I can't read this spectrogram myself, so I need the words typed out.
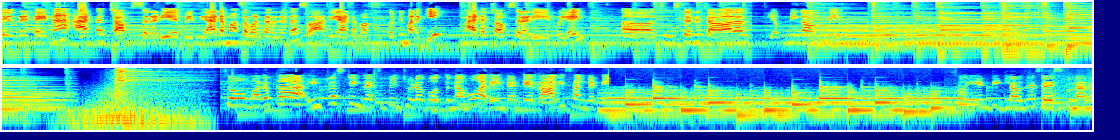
ఫేవరెట్ అయిన ఆటా చాప్స్ రెడీ అయిపోయింది. ఆట మాసం అంటారు కదా సో అదే ఆట మాసం తోటి మనకి ఆటా చాప్స్ రెడీ అయిపోయాయి. చూస్తేనే చాలా యమ్మీగా ఉంది. సో మరొక ఇంట్రెస్టింగ్ రెసిపీని చూడబోతున్నాము. అదేంటంటే రాగి సంగటి. సో ఏంటి గ్లౌజెస్ వేసుకున్నాను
